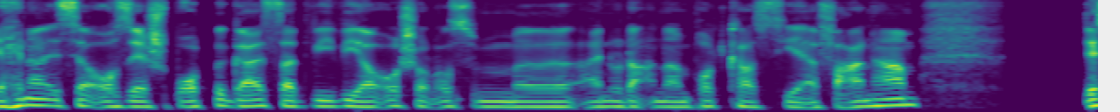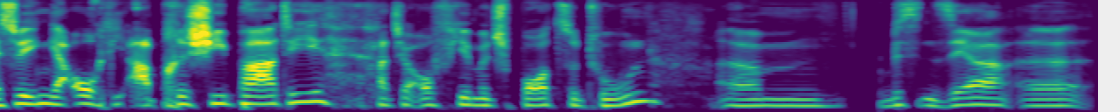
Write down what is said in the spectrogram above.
Der Henner ist ja auch sehr sportbegeistert, wie wir ja auch schon aus dem äh, ein oder anderen Podcast hier erfahren haben. Deswegen ja auch die Après-Ski-Party, hat ja auch viel mit Sport zu tun. Ähm, du bist ein sehr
